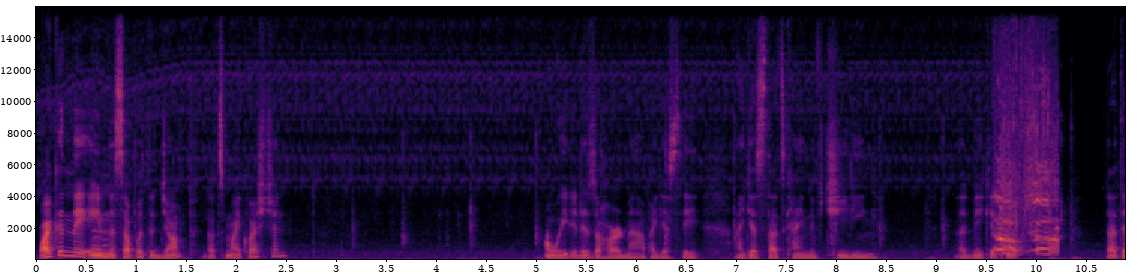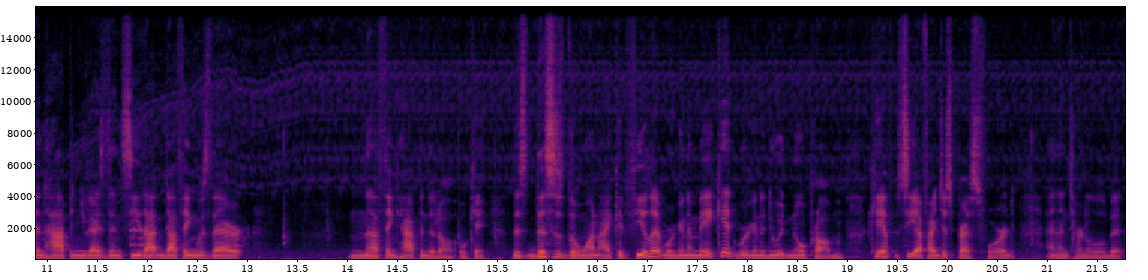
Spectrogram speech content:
Why couldn't they aim this up with a jump? That's my question. Oh wait, it is a hard map. I guess they, I guess that's kind of cheating. That'd make it. That didn't happen. You guys didn't see that. Nothing was there. Nothing happened at all. Okay, this this is the one I could feel it. We're gonna make it. We're gonna do it no problem. Okay, if, see if I just press forward and then turn a little bit.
